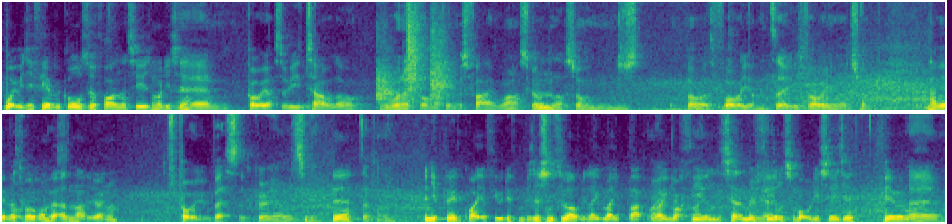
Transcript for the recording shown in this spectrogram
what was your favourite goal so far in the season? What do you say? Um, probably has to be Tow Law. We won at home, I think it was 5 1. I scored Mm. the last one and just it 40 yard, 30, 40 yard shot. have you ever scored one better than that? You reckon? It's probably the best of the career, I would say, Yeah. definitely. And you played quite a few different positions as well, like right back, right, Right back, midfield, right. centre midfield. Yeah. So what would you say is your favourite one? Um,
